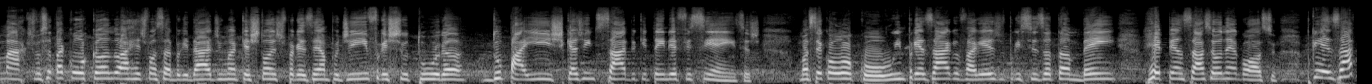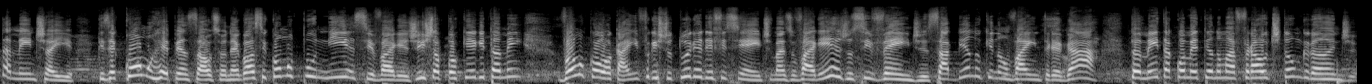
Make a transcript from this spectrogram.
Marcos, você está colocando a responsabilidade em uma questões, por exemplo, de infraestrutura do país, que a gente sabe que tem deficiências. Você colocou, o empresário varejo precisa também repensar seu negócio. Porque é exatamente aí, quer dizer, como repensar o seu negócio e como punir esse varejista, porque ele também, vamos colocar, infraestrutura é deficiente, mas o varejo se vende sabendo que não vai entregar, também está cometendo uma fraude tão grande.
